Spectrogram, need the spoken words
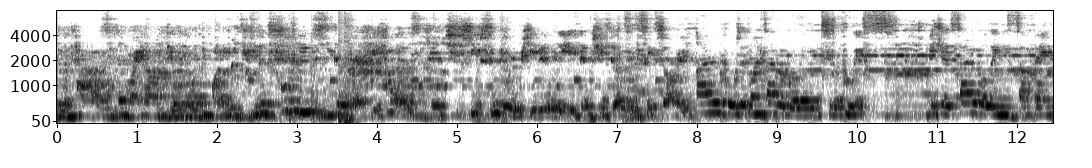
in the past, and right now I'm dealing with one. This bully's different because she keeps me repeatedly and she doesn't say sorry. I reported my cyberbullying to the police because cyberbullying is something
